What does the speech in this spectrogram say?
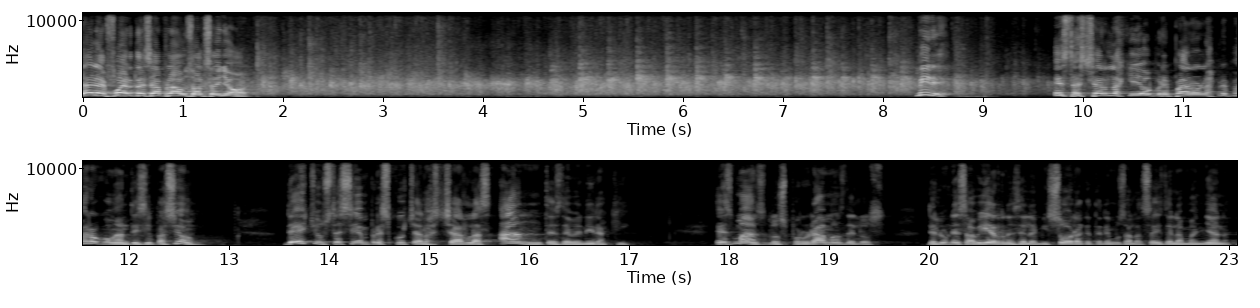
Dele fuerte ese aplauso al Señor. Mire, estas charlas que yo preparo, las preparo con anticipación. De hecho, usted siempre escucha las charlas antes de venir aquí. Es más, los programas de los de lunes a viernes de la emisora que tenemos a las 6 de la mañana,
